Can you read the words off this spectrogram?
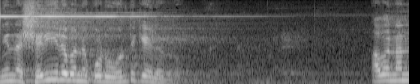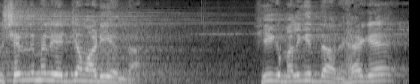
ನಿನ್ನ ಶರೀರವನ್ನು ಕೊಡು ಅಂತ ಕೇಳಿದರು. ಅವ ನನ್ನ ಶರೀರದ ಮೇಲೆ ಯಜ್ಞ ಮಾಡಿ ಎಂದ ಹೀಗೆ ಮಲಗಿದ್ದಾನೆ. ಹೇಗೆ?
